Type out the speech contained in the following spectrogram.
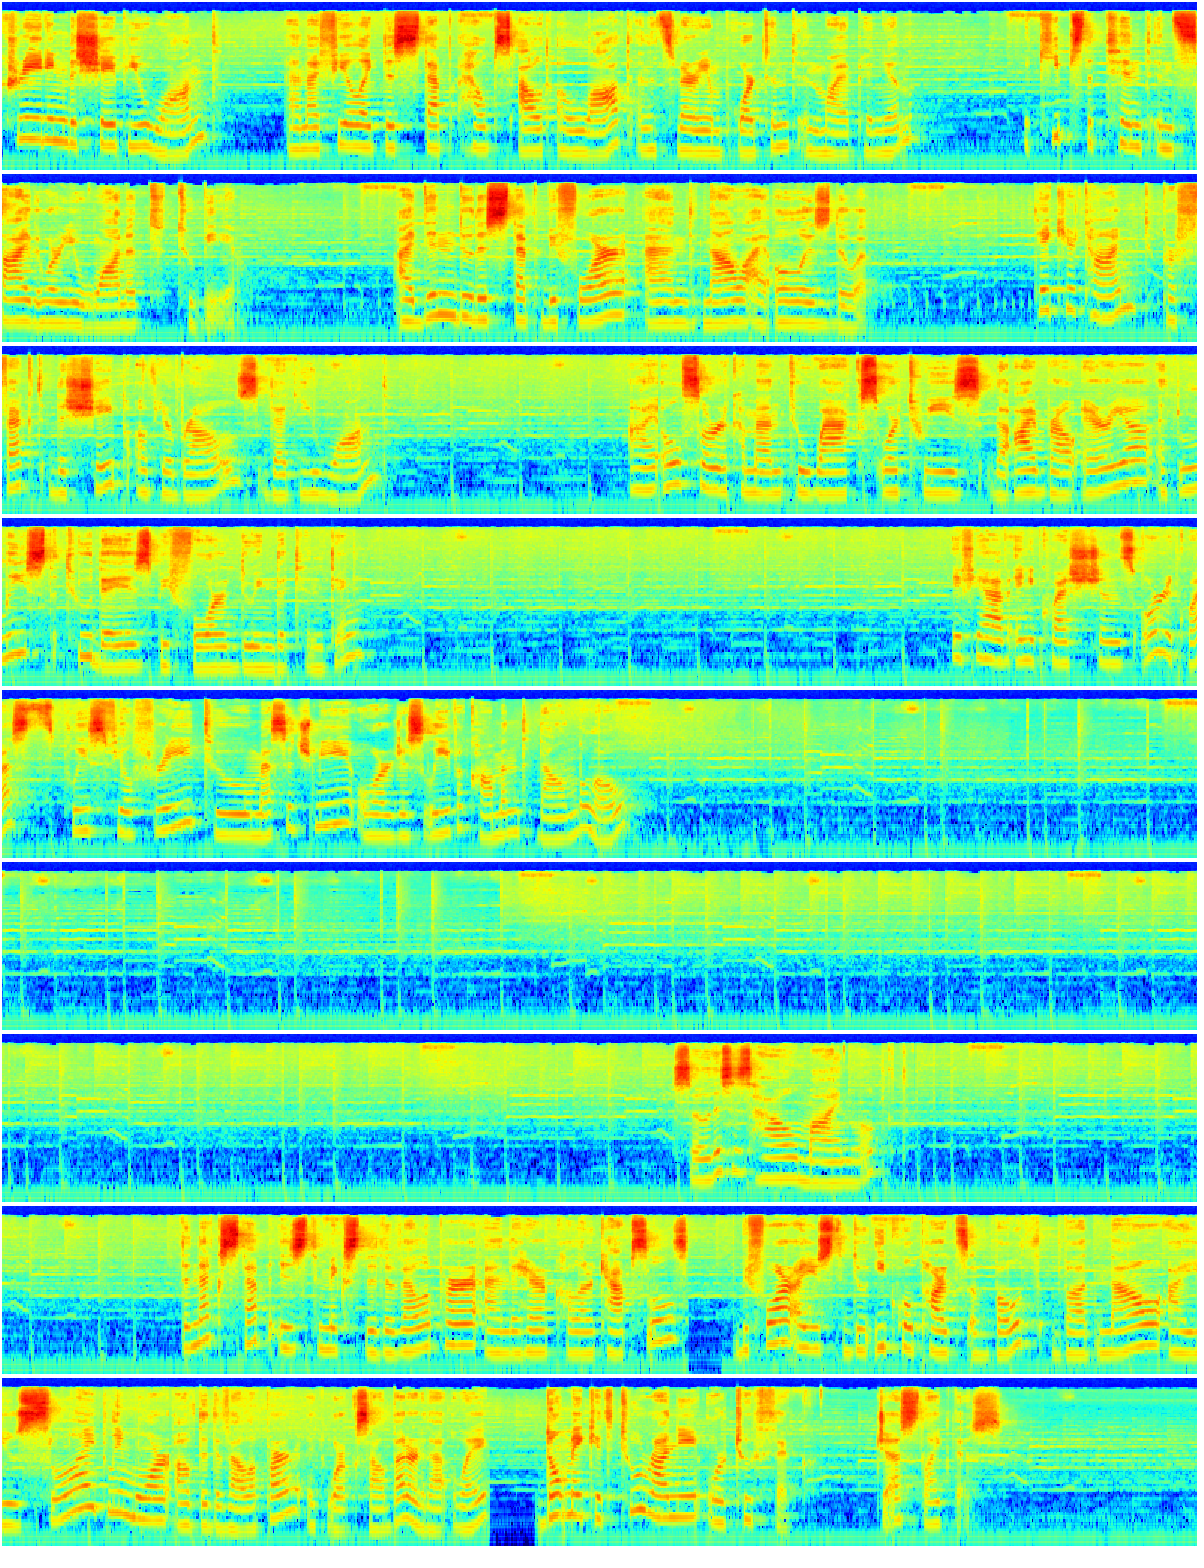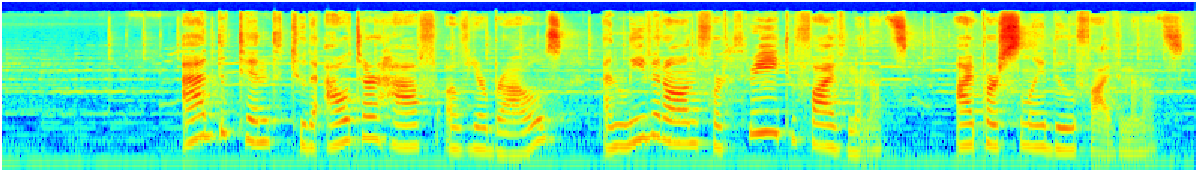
creating the shape you want. And I feel like this step helps out a lot and it's very important in my opinion. It keeps the tint inside where you want it to be. I didn't do this step before and now I always do it. Take your time to perfect the shape of your brows that you want I also recommend to wax or tweeze the eyebrow area at least two days before doing the tinting. If you have any questions or requests, please feel free to message me or just leave a comment down below. So this is how mine looked. The next step is to mix the developer and the hair color capsules. Before I used to do equal parts of both, but now I use slightly more of the developer. It works out better that way. Don't make it too runny or too thick, just like this. Add the tint to the outer half of your brows and leave it on for 3 to 5 minutes. I personally do 5 minutes.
